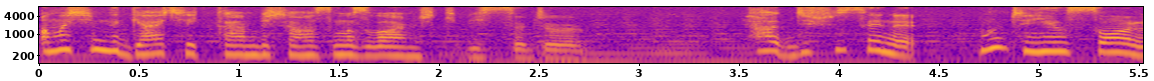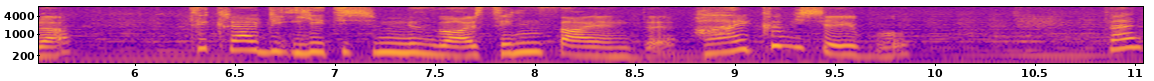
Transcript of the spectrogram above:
Ama şimdi gerçekten bir şansımız varmış gibi hissediyorum. Ya düşünsene bunca yıl sonra tekrar bir iletişimimiz var senin sayende. Harika bir şey bu. Ben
